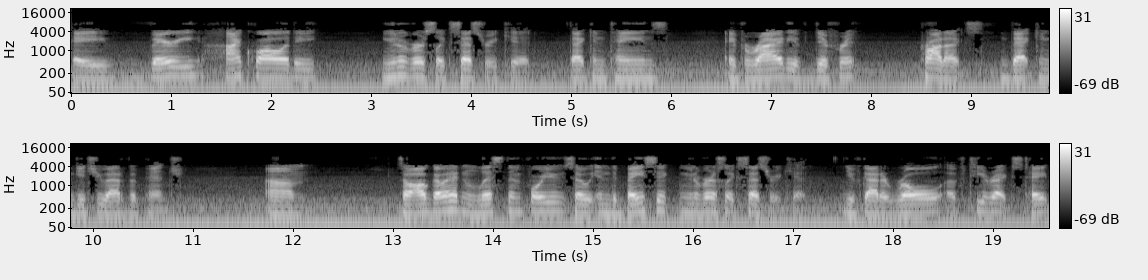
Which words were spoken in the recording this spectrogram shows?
a very high quality universal accessory kit that contains a variety of different products that can get you out of a pinch. Um, so I'll go ahead and list them for you. So in the basic universal accessory kit, you've got a roll of T-Rex tape,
